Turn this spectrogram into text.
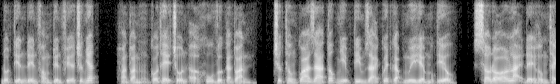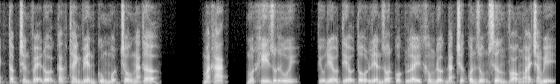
đột tiến đến phòng tuyến phía trước nhất, hoàn toàn có thể trốn ở khu vực an toàn, trước thông qua gia tốc nhịp tim giải quyết gặp nguy hiểm mục tiêu, sau đó lại để Hồng Thạch tập trấn vệ đội các thành viên cùng một chỗ ngạt thở. Mặt khác, một khi rút lui, cựu điều tiểu tổ liền rốt cuộc lấy không được đặt trước quân dụng xương vỏ ngoài trang bị,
